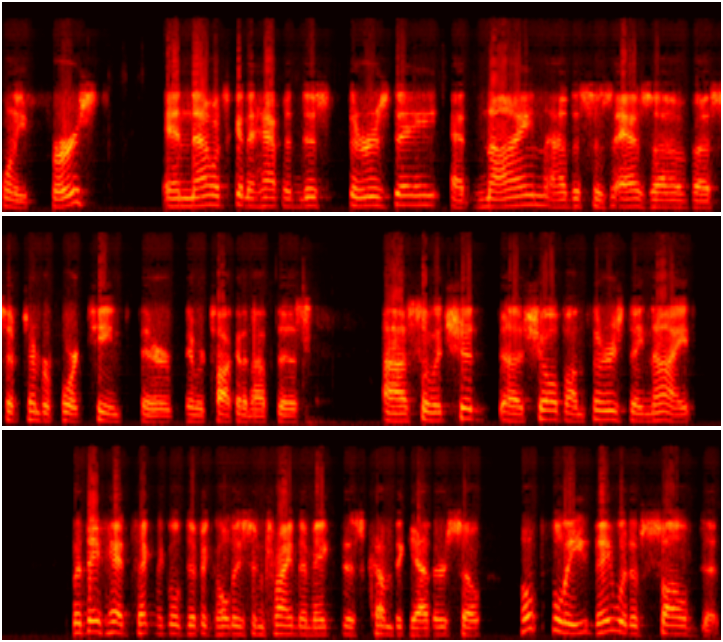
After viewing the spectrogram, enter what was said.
21st, and now it's going to happen this Thursday at nine. Uh, this is as of uh, September 14th. They're, they were talking about this, uh, so it should uh, show up on Thursday night. But they've had technical difficulties in trying to make this come together, so hopefully they would have solved it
